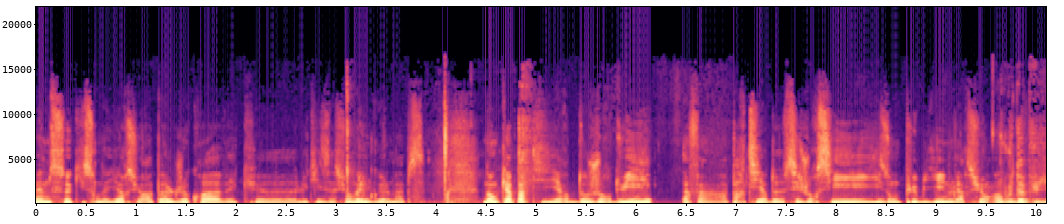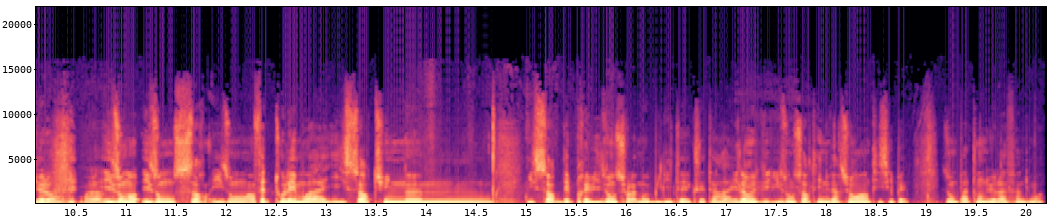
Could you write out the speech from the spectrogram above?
Même ceux qui sont d'ailleurs sur Apple, je crois, avec euh, l'utilisation de. Google Maps. Donc à partir d'aujourd'hui, enfin à partir de ces jours-ci, ils ont publié une version Vous depuis alors voilà. ils ont, ils ont sort, ils ont, en fait, tous les mois, ils sortent une, euh, ils sortent des prévisions sur la mobilité, etc. Et là, ils ont sorti une version anticipée. Ils n'ont pas attendu la fin du mois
